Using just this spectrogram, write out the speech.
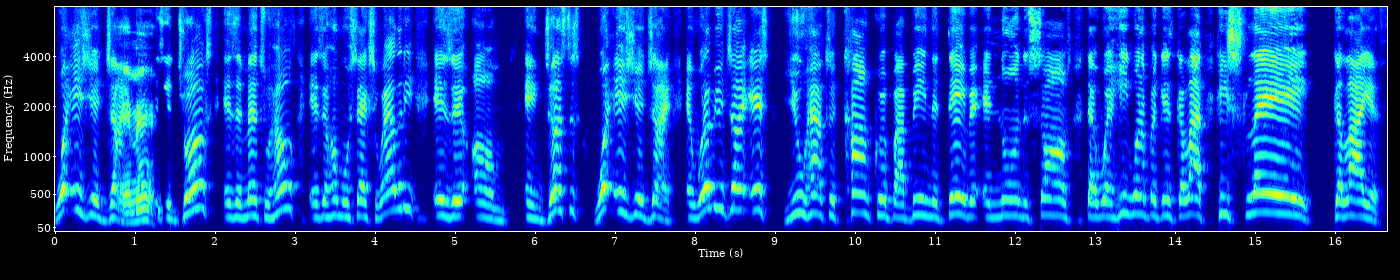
What is your giant? Amen. Is it drugs? Is it mental health? Is it homosexuality? Is it um injustice? What is your giant? And whatever your giant is, you have to conquer it by being the David and knowing the Psalms that when he went up against Goliath, he slayed Goliath.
